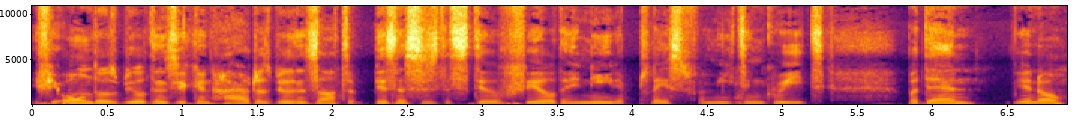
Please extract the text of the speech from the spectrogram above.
If you own those buildings, you can hire those buildings out to businesses that still feel they need a place for meet and greet. But then, you know,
